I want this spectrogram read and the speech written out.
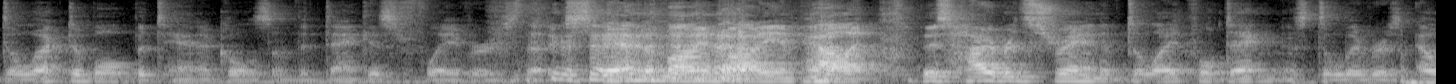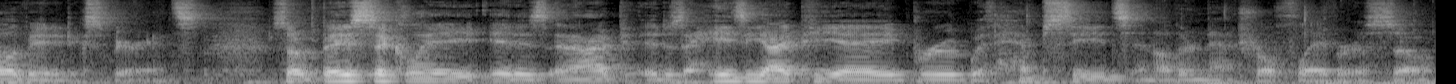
delectable botanicals of the dankest flavors that expand the mind, body, and palate. This hybrid strain of delightful dankness delivers elevated experience. So basically, it is an IP, it is a hazy IPA brewed with hemp seeds and other natural flavors. So,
